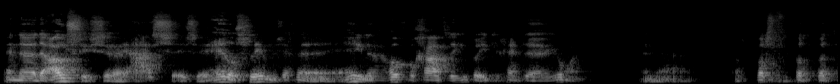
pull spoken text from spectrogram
En uh, de oudste is, ja, is, is, heel slim. Is echt een hele hoogbegaafde, hyperintelligente jongen. En wat, wat, wat,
